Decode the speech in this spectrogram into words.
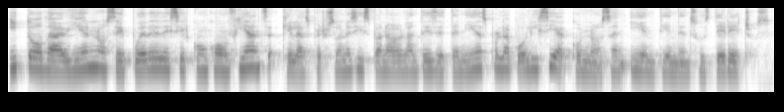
y todavía no se puede decir con confianza que las personas hispanohablantes detenidas por la policía conocen y entienden sus derechos.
